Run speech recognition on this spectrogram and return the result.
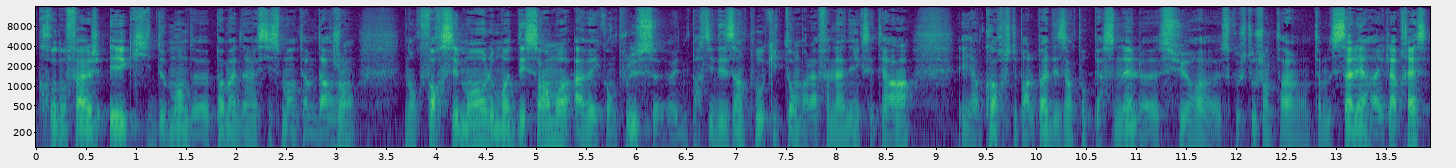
chronophage et qui demande pas mal d'investissement en termes d'argent. Donc forcément, le mois de décembre, avec en plus euh, une partie des impôts qui tombent à la fin de l'année, etc. Et encore, je ne te parle pas des impôts personnels euh, sur euh, ce que je touche en, termes, de salaire avec la presse,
